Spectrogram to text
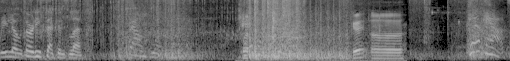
Reload. 30 seconds left. Found one. Okay. Uh, Hawk out.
